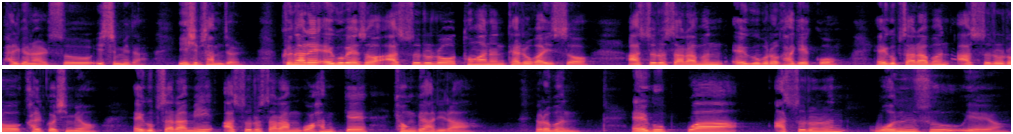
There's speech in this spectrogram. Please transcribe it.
발견할 수 있습니다. 23절. 그날에 애굽에서 아수르로 통하는 대로가 있어 아수르 사람은 애굽으로 가겠고 애굽 사람은 아수르로 갈 것이며 애굽 사람이 아수르 사람과 함께 경배하리라. 여러분, 애굽과 아수르는 원수예요.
